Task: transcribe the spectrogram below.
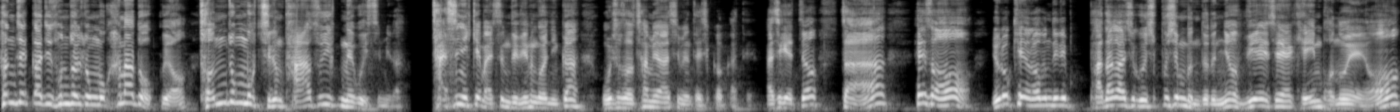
현재까지 손절 종목 하나도 없고요. 전 종목 지금 다 수익 내고 있습니다. 자신 있게 말씀드리는 거니까 오셔서 참여하시면 되실 것 같아요. 아시겠죠? 자, 해서 이렇게 여러분들이 받아가시고 싶으신 분들은요. 위에 제 개인 번호예요.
